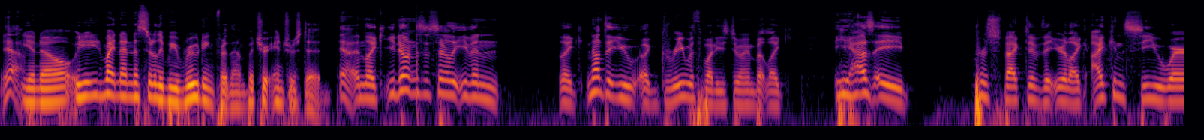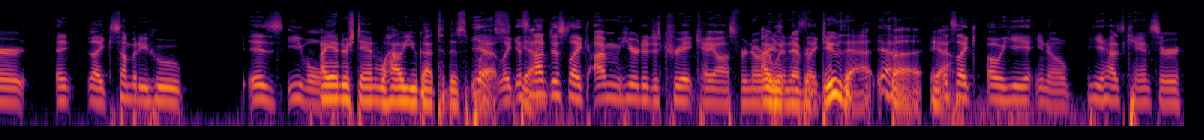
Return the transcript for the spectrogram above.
Yeah. You know, you might not necessarily be rooting for them, but you're interested. yeah, and like you don't necessarily even like not that you agree with what he's doing, but like he has a perspective that you're like I can see where and like somebody who is evil. I understand how you got to this place. yeah, like it's not just like I'm here to just create chaos for no reason. I would never like, do that. Yeah. But yeah. It's like, oh, he, you know, he has cancer.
